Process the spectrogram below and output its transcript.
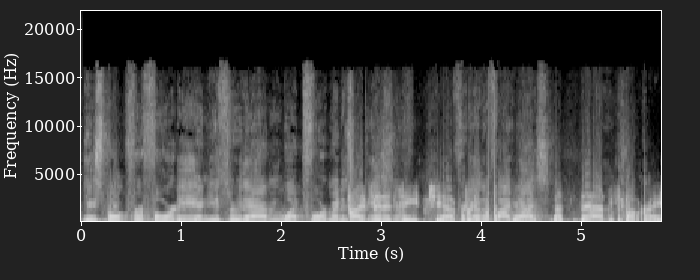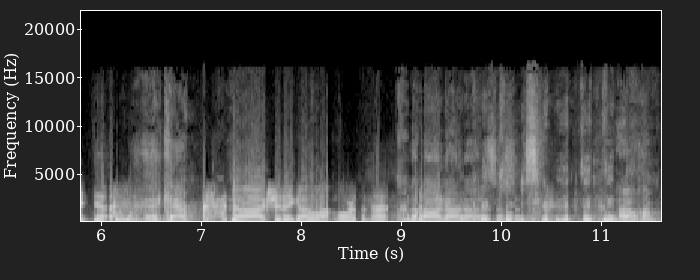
you spoke for forty, and you threw them what? Four minutes. Five minutes each. Yeah, For the pretty other much, five yeah. guys. That's, yeah, that's about right. Yeah. Cam? no, actually, they got a lot more than that. No, no, no. It's, it's, it's, I won't.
